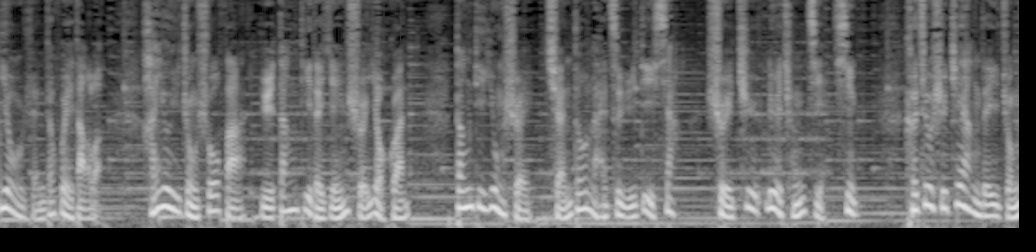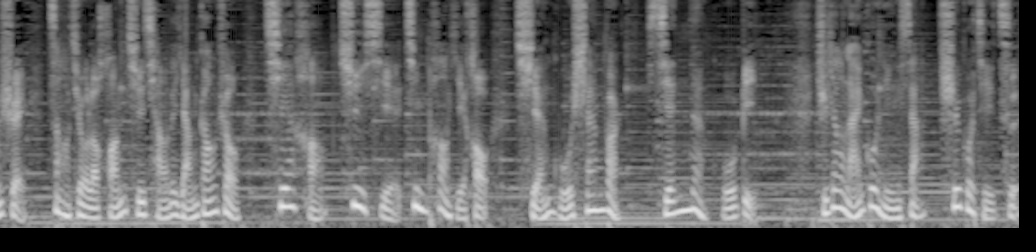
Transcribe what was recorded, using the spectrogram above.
诱人的味道了。还有一种说法与当地的饮水有关，当地用水全都来自于地下，水质略呈碱性。可就是这样的一种水，造就了黄渠桥的羊羔肉切好、去血、浸泡以后，全无膻味儿，鲜嫩无比。只要来过宁夏、吃过几次、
